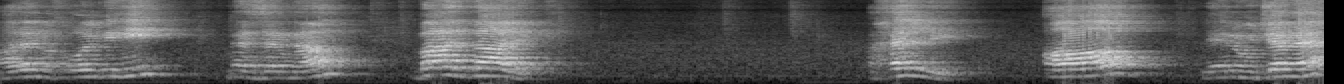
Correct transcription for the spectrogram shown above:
هذا المفعول به نزلناه بعد ذلك أخلي ار لأنه جمع.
